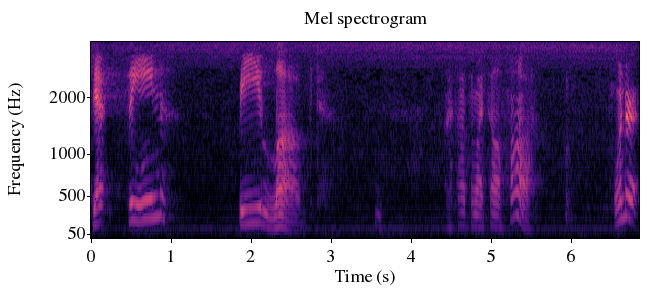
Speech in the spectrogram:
"Get seen, be loved." I thought to myself, "Huh? Wonder."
